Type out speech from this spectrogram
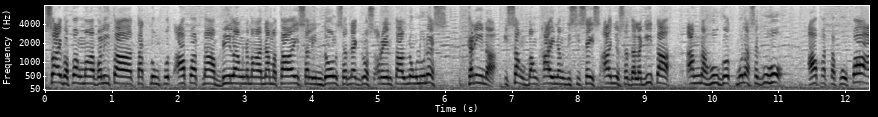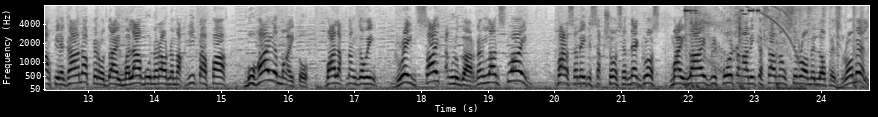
Sa iba pang mga balita, 34 na ang bilang ng mga namatay sa lindol sa Negros Oriental noong lunes. Kanina, isang bangkay ng 16 anyos sa Dalagita ang nahugot mula sa guho. Apat na po pa ang pinaghanap pero dahil malabo na raw na makita pa buhay ang mga ito, balak ng gawing grave site ang lugar ng landslide. Para sa latest aksyon sa Negros, may live report ang aming kasamang si Romel Lopez. Romel!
